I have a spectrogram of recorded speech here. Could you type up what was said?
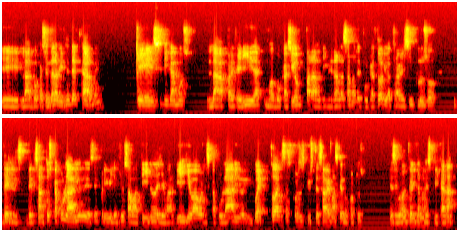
eh, la advocación de la Virgen del Carmen, que es, digamos, la preferida como advocación para liberar las almas del purgatorio, a través incluso del, del, santo escapulario, de ese privilegio sabatino de llevar bien llevado el escapulario y bueno, todas esas cosas que usted sabe más que nosotros, que seguramente ahorita nos explicará.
